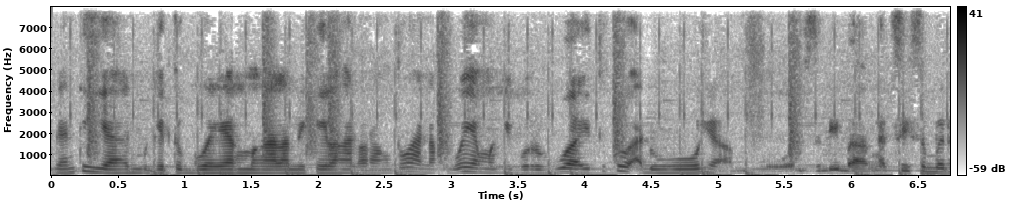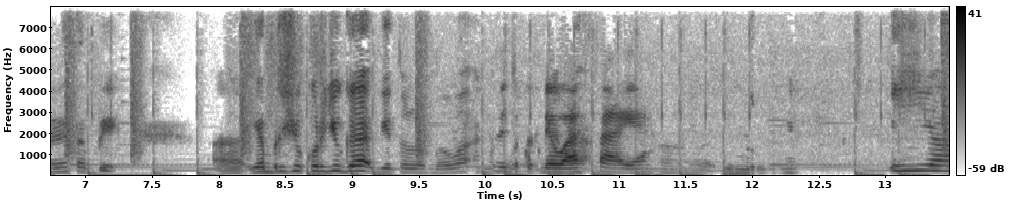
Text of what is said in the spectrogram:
gantian begitu gue yang mengalami kehilangan orang tua anak gue yang menghibur gue itu tuh aduh ya ampun sedih banget sih sebenarnya tapi uh, ya bersyukur juga gitu loh bahwa anak gue cukup dewasa ya. uh, iya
